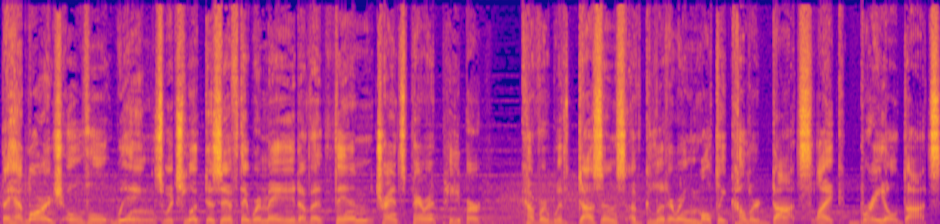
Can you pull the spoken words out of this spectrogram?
They had large oval wings which looked as if they were made of a thin, transparent paper covered with dozens of glittering multicolored dots like braille dots.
